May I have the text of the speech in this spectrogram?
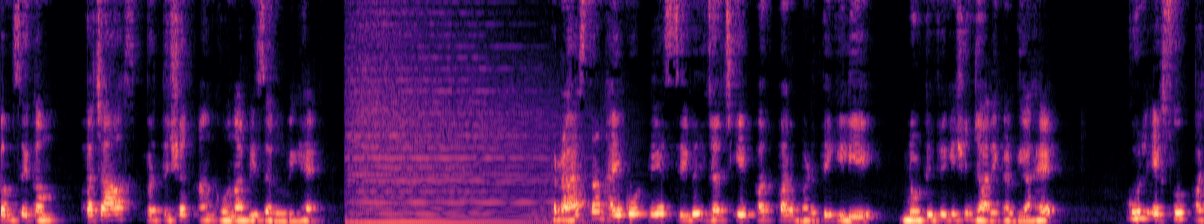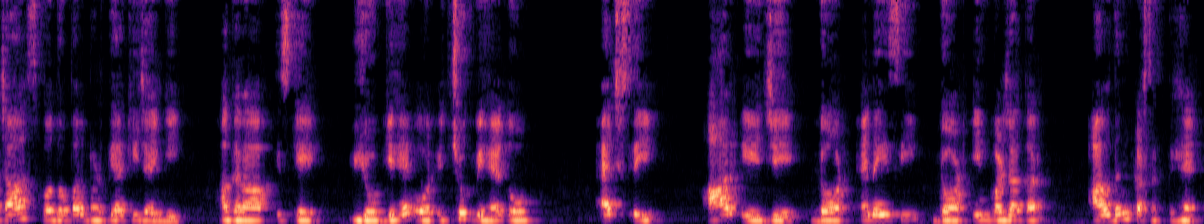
कम से कम 50 प्रतिशत अंक होना भी ज़रूरी है। राजस्थान हाईकोर्ट ने सिविल जज के पद पर भर्ती के लिए नोटिफिकेशन जारी कर दिया है। कुल 150 पदों पर भर्तियाँ की जाएँगी। अगर आप इसके योग्य हैं और इच्छुक भी हैं तो H C R A J dot N I C dot in पर जाकर आवेदन कर सकते हैं।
